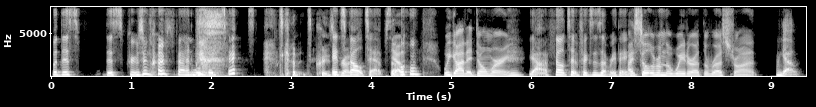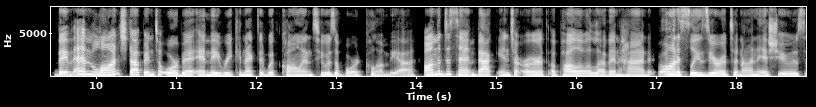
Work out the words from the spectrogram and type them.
but this this Creeps and Crimes pen will fix it. It's good. It's crazy. It's felt tip. So We got it. Don't worry. yeah, felt tip fixes everything. I stole it from the waiter at the restaurant. Yeah. They then launched up into orbit and they reconnected with Collins, who was aboard Columbia. On the descent back into Earth, Apollo 11 had honestly zero to none issues,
